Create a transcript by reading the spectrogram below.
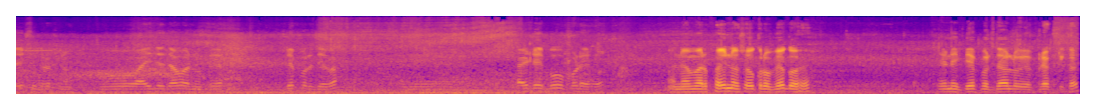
જય શ્રી કૃષ્ણ. તો આજે જવાનું છે પેપર દેવા અને સાઈડે બહુ પડે છે. અને અમારો ભાઈનો છોકરો ભેગો છે. એને પેપર ચાલુ છે પ્રેક્ટિકલ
